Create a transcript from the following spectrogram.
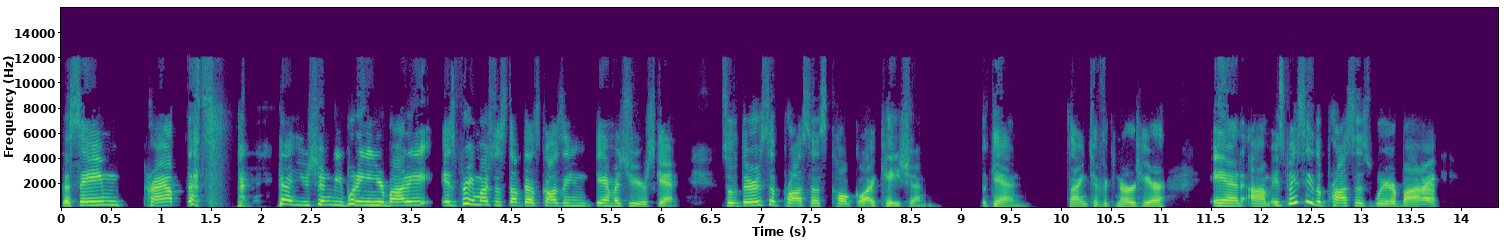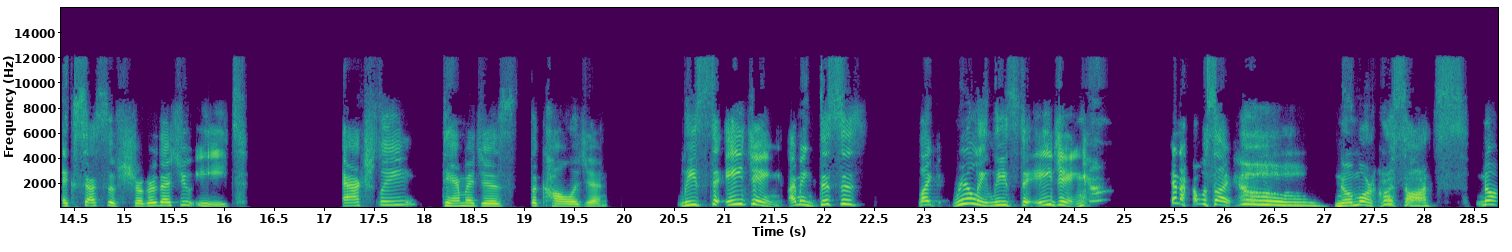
The same crap that's that you shouldn't be putting in your body is pretty much the stuff that's causing damage to your skin. So there is a process called glycation. Again, scientific nerd here. And um, it's basically the process whereby excessive sugar that you eat actually damages the collagen, leads to aging. I mean, this is like really leads to aging. and I was like, oh, no more croissants, no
